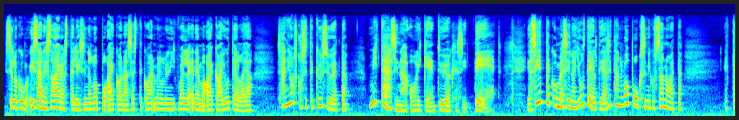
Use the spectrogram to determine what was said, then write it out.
silloin kun isäni sairasteli sinne loppuaikoina, ja sitten kun hän, meillä oli niin välillä enemmän aikaa jutella, ja hän joskus sitten kysyy, että mitä sinä oikein työksesi teet? Ja sitten kun me siinä juteltiin ja sitten hän lopuksi niin sanoi, että, että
